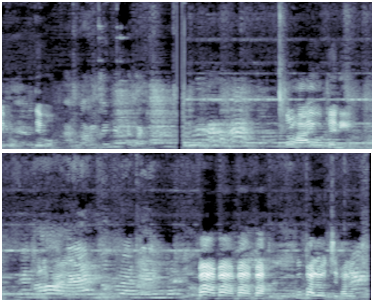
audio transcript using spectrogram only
দেবো দেবো তোর হাই ওঠেনি বাহ বাহ বাহ বাহ খুব ভালো হচ্ছে ভালো হচ্ছে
